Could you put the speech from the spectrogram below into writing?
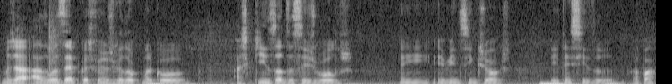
mas já há duas épocas foi um jogador que marcou acho que 15 ou 16 golos em, em 25 jogos e tem sido. Opá,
